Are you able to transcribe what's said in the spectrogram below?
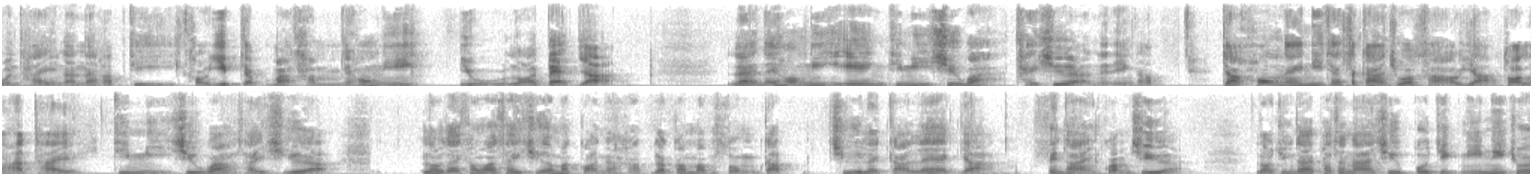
คนไทยนั้นนะครับ ที่เขาหยิบจะมาทำในห้องนี้อยู่ร้อยแปดอย่าง และในห้องนี้เองที่มีชื่อว่าไทยเชื่อนั่นเองครับ จากห้องในนิทรรศการชั่วคราวอย่างถอดรหัสไทยที่มีชื่อว่าไทยเชื่อ เราได้คำว่าไทยเชื่อมาก่อนนะครับ แล้วก็มาผสมกับชื่อรายการแรกอย่าง ส้นทางแห่งความเชื่อ เราจึงได้พัฒนาชื่อโปรเจกต์นี้ในช่วง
